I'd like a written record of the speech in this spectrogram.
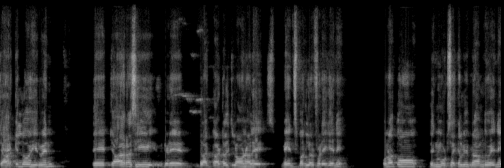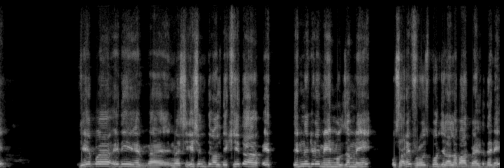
4 ਕਿਲੋ ਹੀਰੋਇਨ ਤੇ ਚਾਰ ਅਸੀਂ ਜਿਹੜੇ ਡਰੱਗ ਕਾਰਟਲ ਚਲਾਉਣ ਵਾਲੇ ਮੇਨ ਸਮਗਲਰ ਫੜੇ ਗਏ ਨੇ। ਉਹਨਾਂ ਤੋਂ ਤਿੰਨ ਮੋਟਰਸਾਈਕਲ ਵੀ ਬਰਾਮਦ ਹੋਏ ਨੇ। ਜੇ ਆਪਾਂ ਇਹਦੀ ਇਨਵੈਸਟੀਗੇਸ਼ਨ ਦੇ ਵੱਲ ਦੇਖੀਏ ਤਾਂ ਇਹ ਤਿੰਨ ਜਿਹੜੇ ਮੇਨ ਮੁਲਜ਼ਮ ਨੇ, ਉਹ ਸਾਰੇ ਫਿਰੋਜ਼ਪੁਰ, ਜਲਾਲਾਬਾਦ ਬੈਲਟ ਦੇ ਨੇ।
